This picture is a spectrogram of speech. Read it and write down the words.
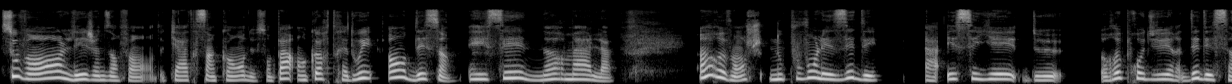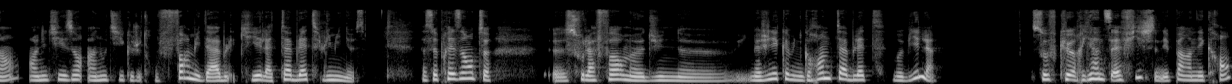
Souvent, les jeunes enfants de 4-5 ans ne sont pas encore très doués en dessin, et c'est normal. En revanche, nous pouvons les aider à essayer de reproduire des dessins en utilisant un outil que je trouve formidable qui est la tablette lumineuse. Ça se présente euh, sous la forme d'une, euh, imaginez comme une grande tablette mobile, sauf que rien ne s'affiche, ce n'est pas un écran,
